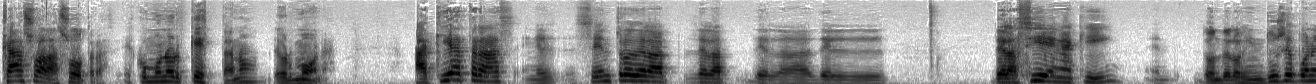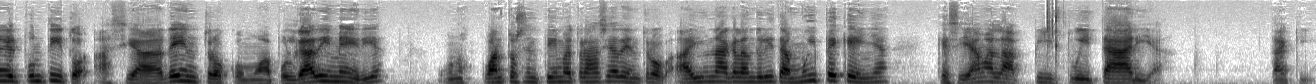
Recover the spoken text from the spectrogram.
caso a las otras. Es como una orquesta, ¿no? De hormonas. Aquí atrás, en el centro de la, de la, de la, de la sien, aquí, donde los hindúes ponen el puntito hacia adentro, como a pulgada y media, unos cuantos centímetros hacia adentro, hay una glandulita muy pequeña que se llama la pituitaria. Está aquí.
